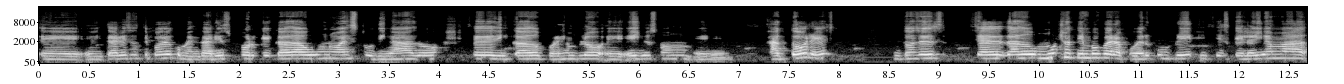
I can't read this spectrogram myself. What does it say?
eh, evitar esos tipos de comentarios porque cada uno ha estudiado, se ha dedicado, por ejemplo, eh, ellos son eh, actores, entonces se ha dado mucho tiempo para poder cumplir y si es que le, llama,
